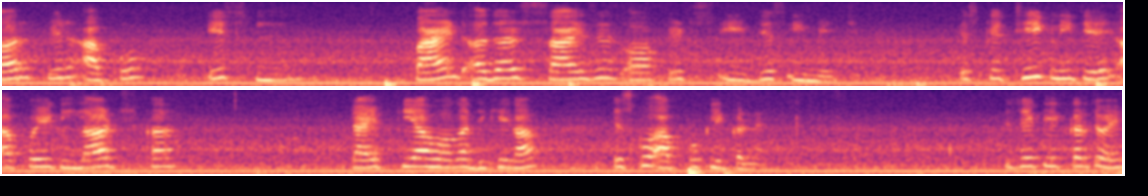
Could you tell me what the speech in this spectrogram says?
और फिर आपको इस find other sizes of its this image इसके ठीक नीचे आपको एक लार्ज का टाइप किया होगा, दिखेगा। इसको आपको क्लिक करना है। इसे क्लिक करते हुए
